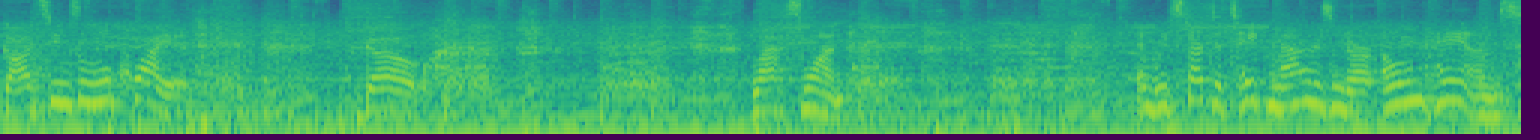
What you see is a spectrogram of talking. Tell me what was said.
God seems a little quiet. Go. Last one and we start to take matters into our own hands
